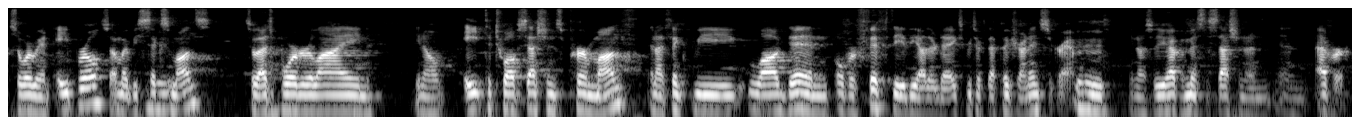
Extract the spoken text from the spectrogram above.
So what are we in April? So it might be 6 Mhm. months. So that's borderline, you know, eight to 12 sessions per month. And I think we logged in over 50 the other day because we took that picture on Instagram Mhm. you know so you haven't missed a session in, in ever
